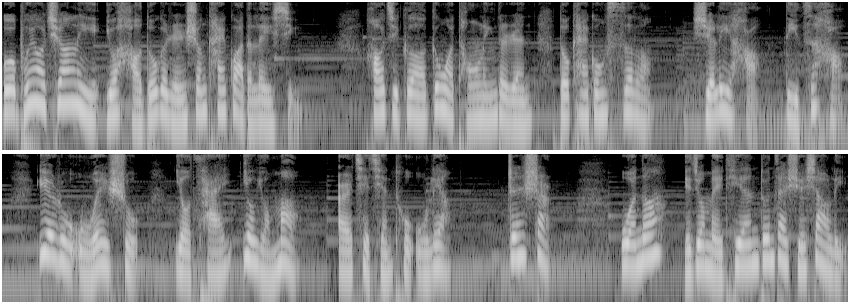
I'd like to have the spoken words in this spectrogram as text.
我朋友圈里有好多个人生开挂的类型，好几个跟我同龄的人都开公司了，学历好，底子好，月入五位数，有才又有貌，而且前途无量，真事儿。我呢，也就每天蹲在学校里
